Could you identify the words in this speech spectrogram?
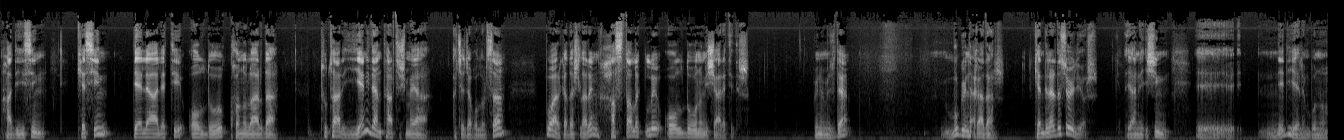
hadisin kesin delaleti olduğu konularda tutar yeniden tartışmaya açacak olursa bu arkadaşların hastalıklı olduğunun işaretidir. Günümüzde bugüne kadar kendileri de söylüyor. Yani işin e, ne diyelim bunu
